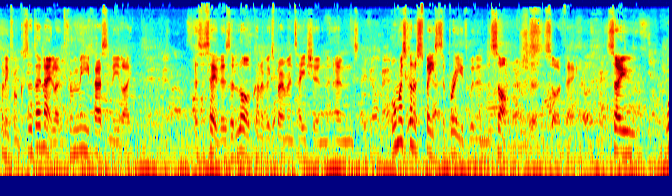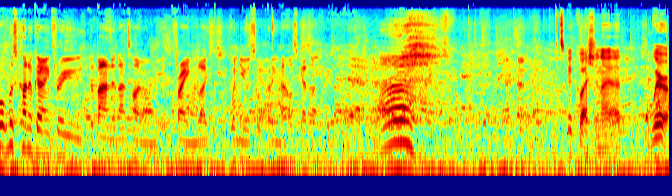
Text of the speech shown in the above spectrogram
pulling from? Because I don't know, like, for me personally, like, as I say, there's a lot of kind of experimentation and almost kind of space to breathe within the songs, sort of thing. So, what was kind of going through the band at that time frame, like, when you were sort of putting that all together? Uh, it's a good question. I, I we're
